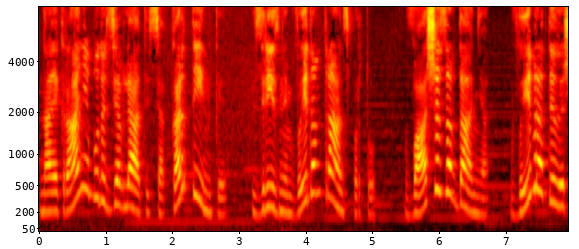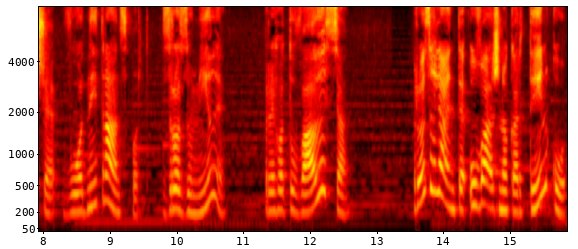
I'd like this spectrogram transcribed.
На екрані будуть з'являтися картинки з різним видом транспорту. Ваше завдання вибрати лише водний транспорт. Зрозуміли? Приготувалися? Розгляньте уважно картинку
